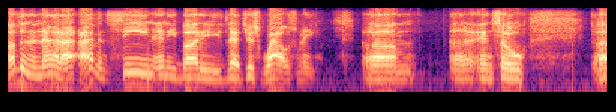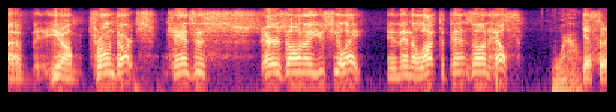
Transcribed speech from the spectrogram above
other than that, I, I haven't seen anybody that just wows me. Um, uh, and so, uh, you know, throwing darts, Kansas, Arizona, UCLA, and then a lot depends on health. Wow. Yes, sir.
